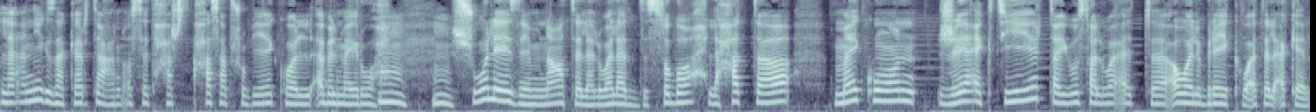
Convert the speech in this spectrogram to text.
لأنك ذكرتي عن قصة حسب شو بياكل قبل ما يروح. مم. مم. شو لازم نعطي للولد الصبح لحتى ما يكون جاع كتير تيوصل وقت أول بريك وقت الأكل.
